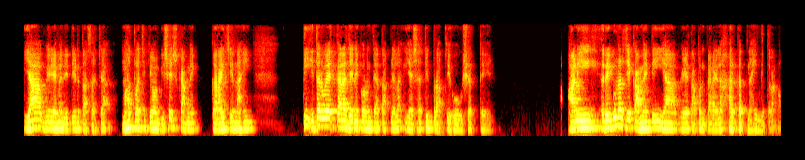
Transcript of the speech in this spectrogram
या वेळेमध्ये दीड तासाच्या महत्वाची किंवा विशेष कामे करायची नाही. ती इतर वेळेत करा जेणेकरून त्यात आपल्याला यशाची प्राप्ती होऊ शकते. आणि रेग्युलर जे काम आहे ते या वेळेत आपण करायला हरकत नाही मित्रांनो.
